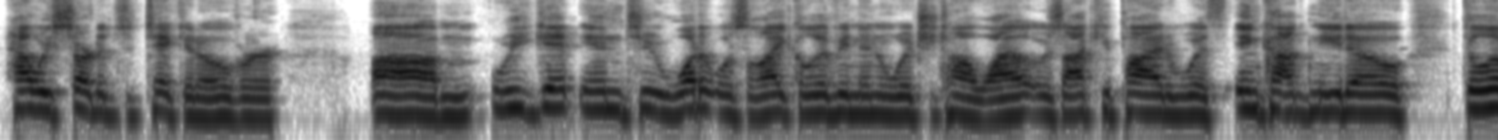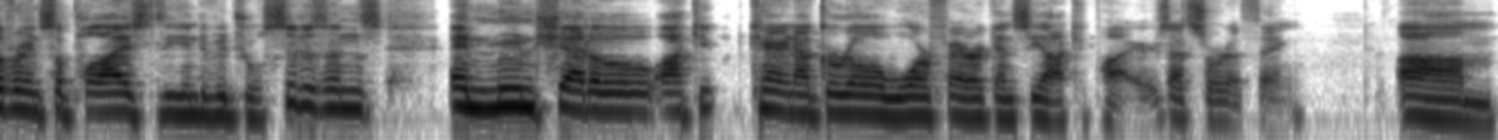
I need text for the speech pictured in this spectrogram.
how he started to take it over. Um, we get into what it was like living in Wichita while it was occupied with Incognito delivering supplies to the individual citizens and Moonshadow carrying out guerrilla warfare against the occupiers, that sort of thing. Um,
